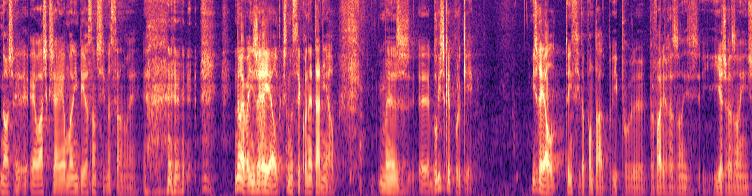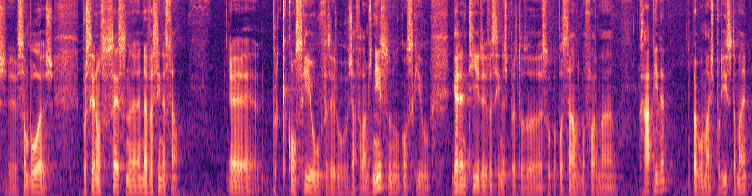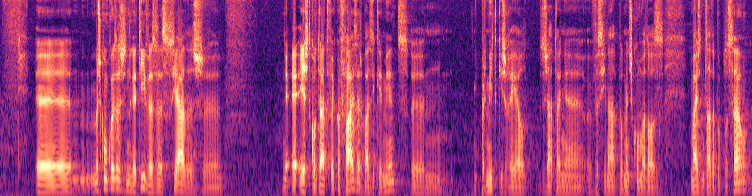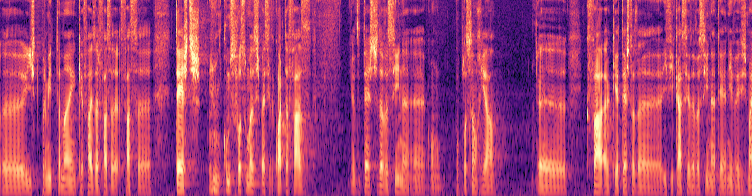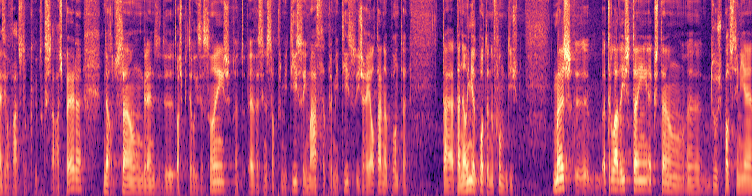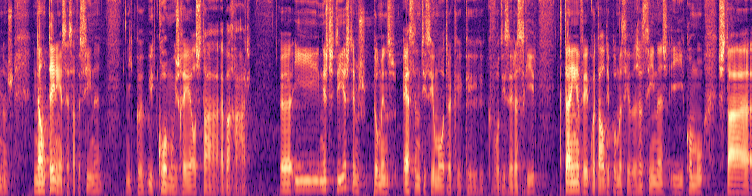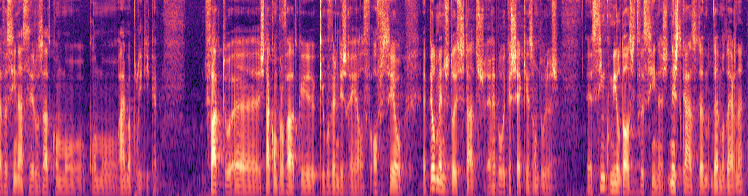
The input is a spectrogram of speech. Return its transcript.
nós, eu acho que já é uma embirração de estimação, não é? não é bem Israel, que costuma ser com Netanyahu. Mas uh, belisca porquê? Israel tem sido apontado, e por, por várias razões, e as razões são boas, por ser um sucesso na, na vacinação. É, porque conseguiu fazer o. Já falámos nisso, conseguiu garantir vacinas para toda a sua população de uma forma rápida, pagou mais por isso também, é, mas com coisas negativas associadas. É, este contrato foi com a Pfizer, basicamente, e permite que Israel já tenha vacinado pelo menos com uma dose mais de metade da população. Isto permite também que a Pfizer faça, faça testes como se fosse uma espécie de quarta fase de testes da vacina com população real, que, fa, que atesta da eficácia da vacina até a níveis mais elevados do que, do que se estava à espera, na redução grande de, de hospitalizações, portanto, a vacinação permite isso, em massa permite isso, Israel está na ponta, está, está na linha de ponta, no fundo, disto. Mas, uh, atrelado a isto, tem a questão uh, dos palestinianos não terem acesso à vacina e, que, e como Israel está a barrar. Uh, e nestes dias temos pelo menos essa notícia e uma outra que, que, que, vou dizer a seguir, que tem a ver com a tal diplomacia das vacinas e como está a vacina a ser usada como, como arma política. De facto, uh, está comprovado que, que, o governo de Israel ofereceu a pelo menos dois Estados, a República Checa e as Honduras, uh, 5 mil doses de vacinas, neste caso da, da Moderna.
